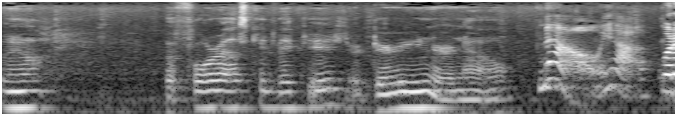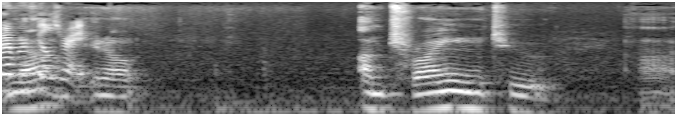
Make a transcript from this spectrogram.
Well, before I was convicted, or during, or now? Now, yeah. Whatever now, feels right. You know, I'm trying to uh,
